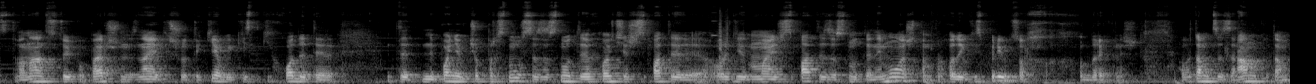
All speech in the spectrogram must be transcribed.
з 12 по першу, не знаєте, що таке, ви якісь такі ходите. Ти не поняв, що проснувся, заснути, хочеш спати, орді маєш спати, заснути не можеш, там проходить якийсь період, все дрихнеш. А там це зранку, там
